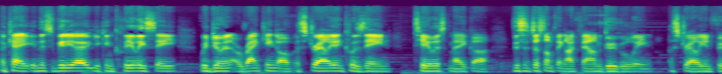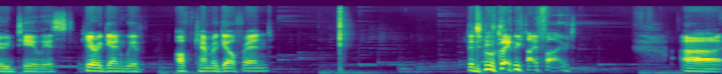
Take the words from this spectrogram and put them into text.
Okay, in this video, you can clearly see we're doing a ranking of Australian cuisine tier list maker. This is just something I found Googling Australian food tier list. Here again with off-camera girlfriend. That didn't look like we high-fived. Uh,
